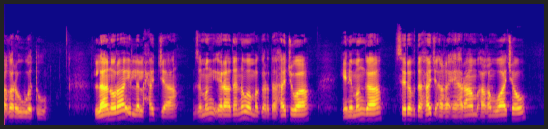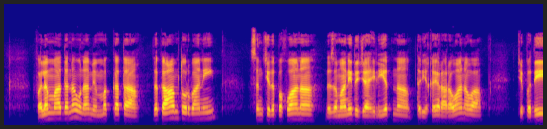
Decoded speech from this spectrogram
هغه راووتو لا نرا الا الحج زمنګ اراده نه و مګر د حج وا یعنی منګه صرف د حج هغه احرام هغه واچو فلما دنونا من مکه تا ځکه عام طور باندې څنګه چې د پخوانه د زمانه د جاهلیت نه طریقې را روانه و چې په دې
